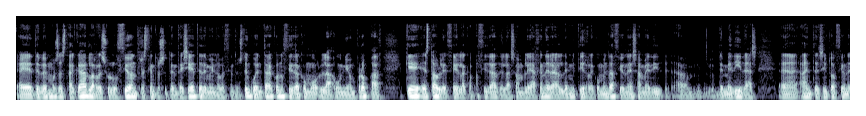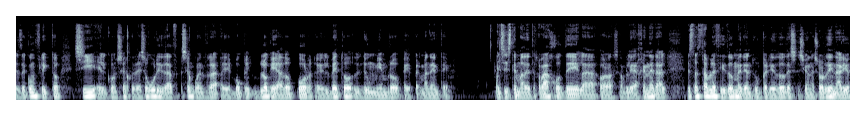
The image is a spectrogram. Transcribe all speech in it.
Eh, debemos destacar la resolución 377 de 1950, conocida como la Unión Pro Paz, que establece la capacidad de la Asamblea General de emitir recomendaciones a de medidas eh, ante situaciones de conflicto si el Consejo de Seguridad se encuentra eh, bloqueado por el veto de un miembro eh, permanente. El sistema de trabajo de la Asamblea General está establecido mediante un periodo de sesiones ordinario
